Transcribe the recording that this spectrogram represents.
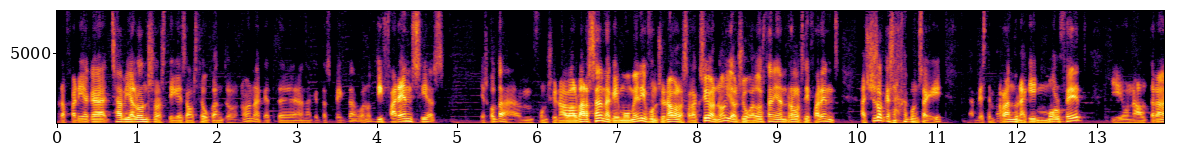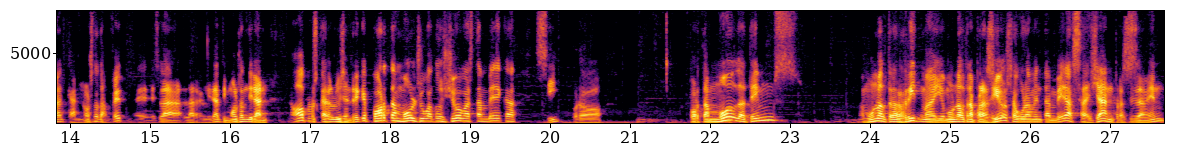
Preferia que Xavi Alonso estigués al seu cantó no? en, aquest, eh, en aquest aspecte. Bueno, diferències. I escolta, funcionava el Barça en aquell moment i funcionava la selecció, no? I els jugadors tenien rols diferents. Això és el que s'ha d'aconseguir. També estem parlant d'un equip molt fet i un altre que no està tan fet. Eh, És la, la realitat. I molts em diran no, però és que Luis Enrique porta molts jugadors joves també que... Sí, però porta molt de temps amb un altre ritme i amb una altra pressió, segurament també, assajant precisament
